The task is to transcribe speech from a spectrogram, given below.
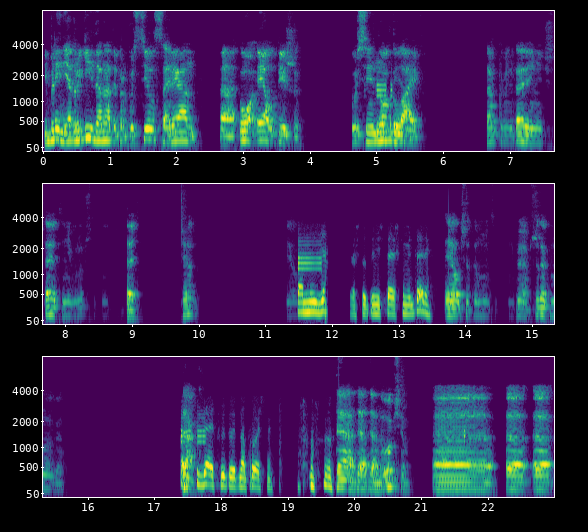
И, блин, я другие донаты пропустил, сорян. Э, О, Эл пишет. Привет. live. Там комментарии не читают и не врут, что будут читать. Че? Там нельзя, что ты не читаешь комментарии. Эл что-то мутит. Не понимаю, что так много? Так. всегда испытывает на прочность. Да, да, да. Ну, в общем, э, э,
